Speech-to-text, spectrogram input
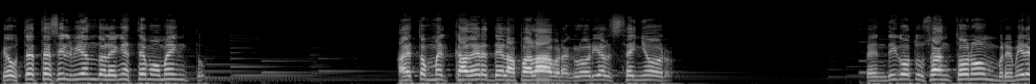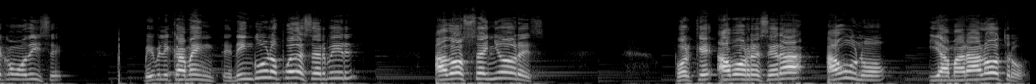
que usted esté sirviéndole en este momento a estos mercaderes de la palabra. Gloria al Señor. Bendigo tu santo nombre. Mire cómo dice bíblicamente. Ninguno puede servir a dos señores porque aborrecerá a uno y amará al otro.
